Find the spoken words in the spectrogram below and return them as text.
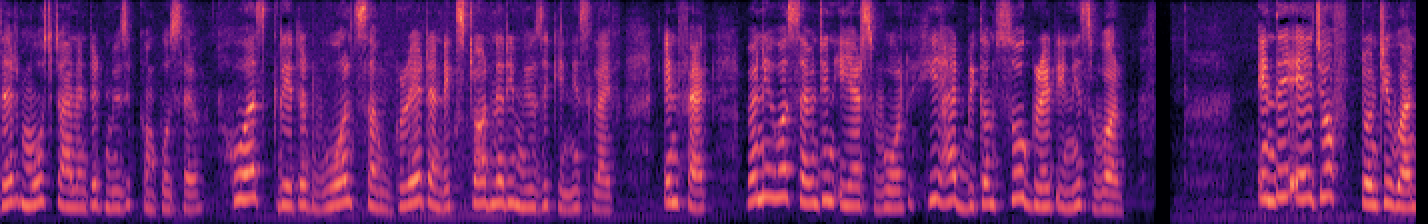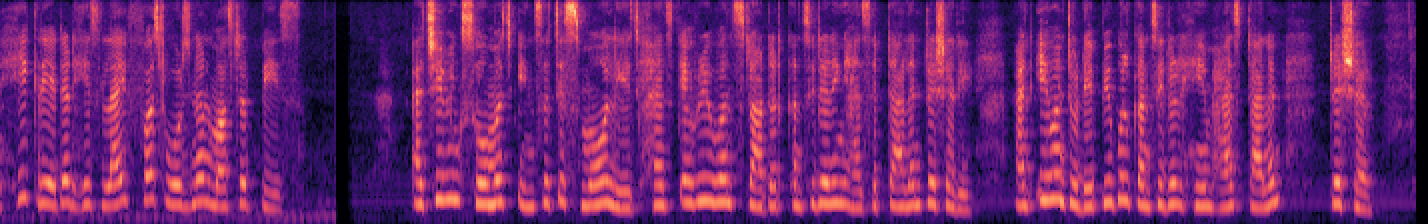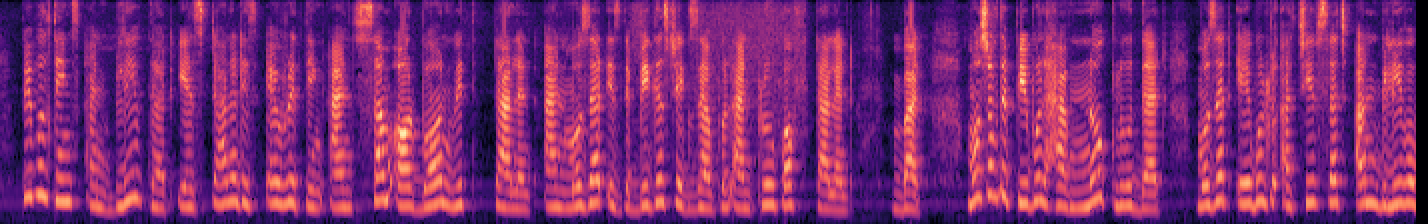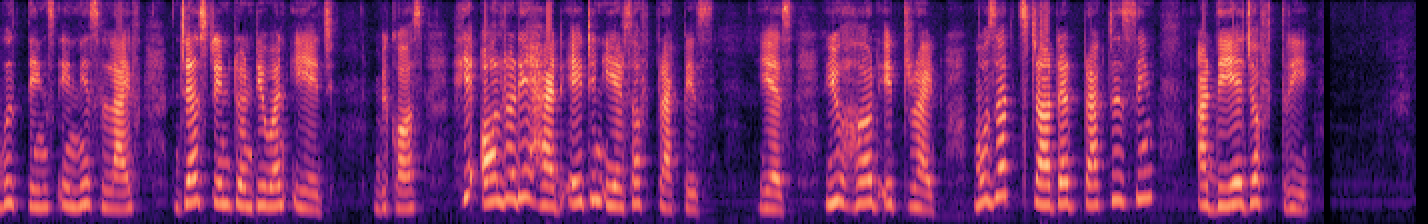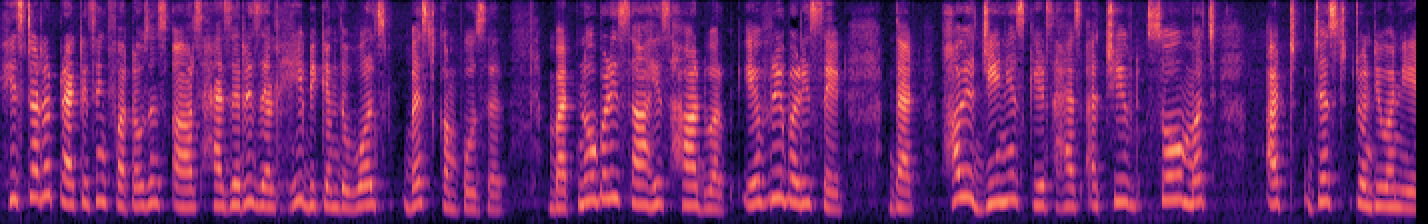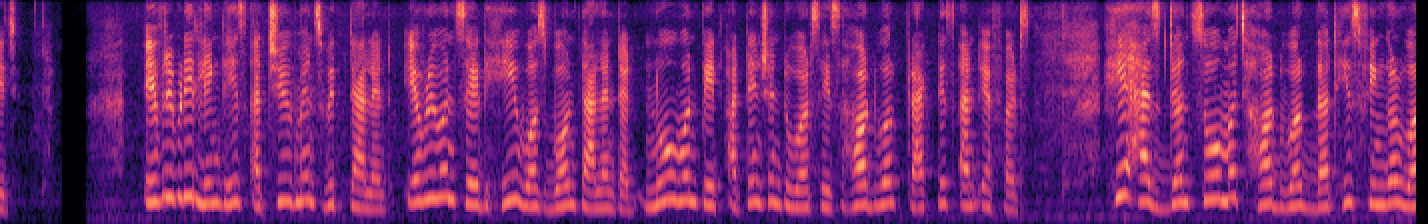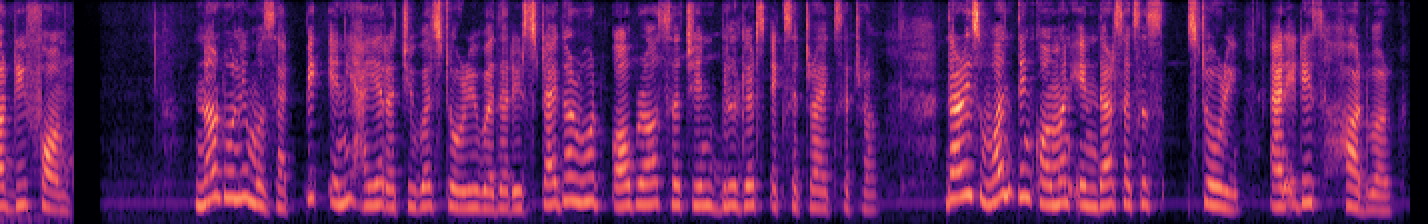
their most talented music composer who has created world some great and extraordinary music in his life. In fact, when he was 17 years old, he had become so great in his work. In the age of 21, he created his life first original masterpiece. Achieving so much in such a small age hence everyone started considering as a talent treasury and even today people consider him as talent treasure. People think and believe that yes, talent is everything, and some are born with talent, and Mozart is the biggest example and proof of talent. But most of the people have no clue that Mozart able to achieve such unbelievable things in his life just in 21 age because he already had 18 years of practice. Yes, you heard it right. Mozart started practicing at the age of 3 he started practicing for thousands of hours. As a result, he became the world's best composer. But nobody saw his hard work. Everybody said that how a genius kid has achieved so much at just 21 age. Everybody linked his achievements with talent. Everyone said he was born talented. No one paid attention towards his hard work, practice and efforts. He has done so much hard work that his fingers were deformed. Not only pick any higher achiever story, whether it's Tiger Woods, Oprah, Sachin, Bill Gates, etc. etc. There is one thing common in their success story, and it is hard work.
